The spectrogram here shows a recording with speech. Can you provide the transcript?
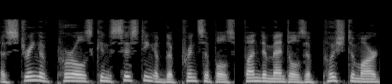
a string of pearls consisting of the principles, fundamentals of Pushtimarg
